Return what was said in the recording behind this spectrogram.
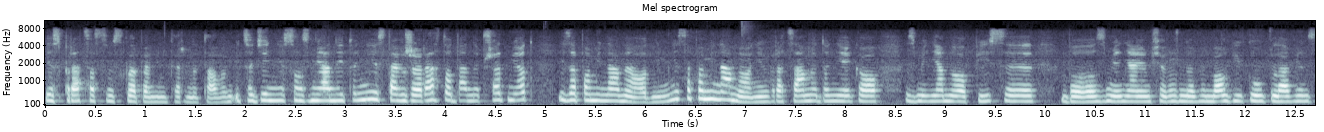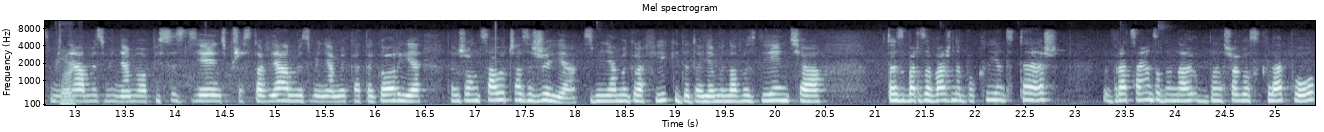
jest praca z tym sklepem internetowym i codziennie są zmiany i to nie jest tak, że raz dodany przedmiot i zapominamy o nim. Nie zapominamy o nim, wracamy do niego, zmieniamy opisy, bo zmieniają się różne wymogi Google'a, więc tak. zmieniamy, tak. zmieniamy opisy zdjęć, przestawiamy, zmieniamy kategorie, także on cały czas żyje. Zmieniamy grafiki, dodajemy nowe zdjęcia. To jest bardzo ważne, bo klient też, wracając do, na, do naszego sklepu,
